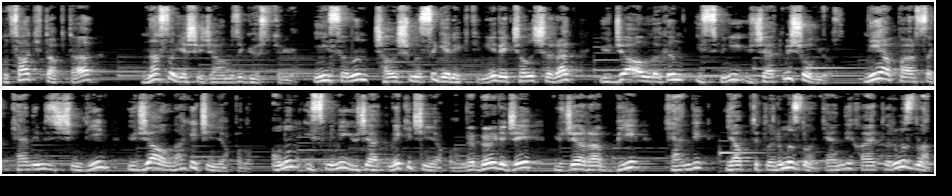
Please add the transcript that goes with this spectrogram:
kutsal kitapta nasıl yaşayacağımızı gösteriyor. İnsanın çalışması gerektiğini ve çalışarak Yüce Allah'ın ismini yüceltmiş oluyoruz. Ne yaparsak kendimiz için değil, Yüce Allah için yapalım. Onun ismini yüceltmek için yapalım ve böylece Yüce Rabbi kendi yaptıklarımızla, kendi hayatlarımızla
